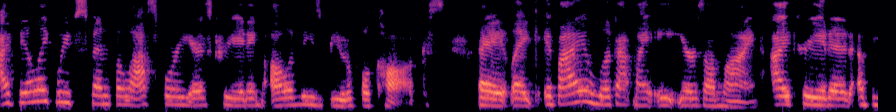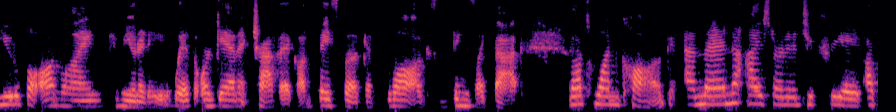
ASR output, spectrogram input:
I feel like we've spent the last four years creating all of these beautiful cogs right? Like if I look at my eight years online, I created a beautiful online community with organic traffic on Facebook and blogs and things like that. That's one cog. And then I started to create our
